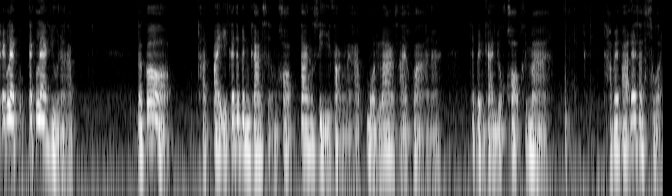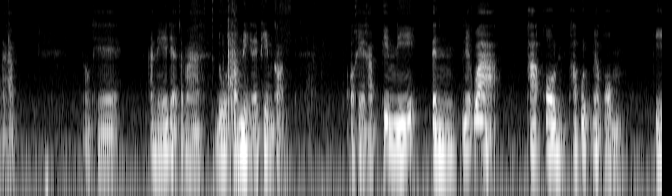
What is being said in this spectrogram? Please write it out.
แรกๆแรกๆอยู่นะครับ แล้วก็ถัดไปอีกก็จะเป็นการเสริมขอบตั้งสี่ฝั่งนะครับ บนล่างซ้ายขวานะ จะเป็นการยกขอบขึ้นมาทำให้พระได้สัดส่วนนะครับ โอเค อันนี้เดี๋ยวจะมาดูตำหนิในพิมพ์ก่อน โอเคครับ พิมพ์นี้เป็นเรียกว่าพระพลพระพุทธเหนือพรมปี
